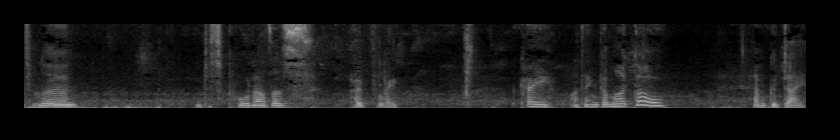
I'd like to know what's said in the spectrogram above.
to learn, and to support others, hopefully. Okay, I think I might go. Have a good day.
